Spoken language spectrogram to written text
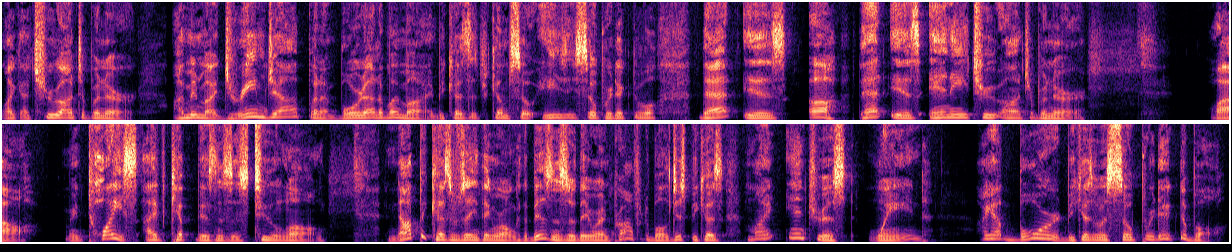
like a true entrepreneur. I'm in my dream job, but I'm bored out of my mind because it's become so easy, so predictable. That is, uh, that is any true entrepreneur. Wow. I mean, twice I've kept businesses too long. Not because there was anything wrong with the business or they were unprofitable, just because my interest waned. I got bored because it was so predictable.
